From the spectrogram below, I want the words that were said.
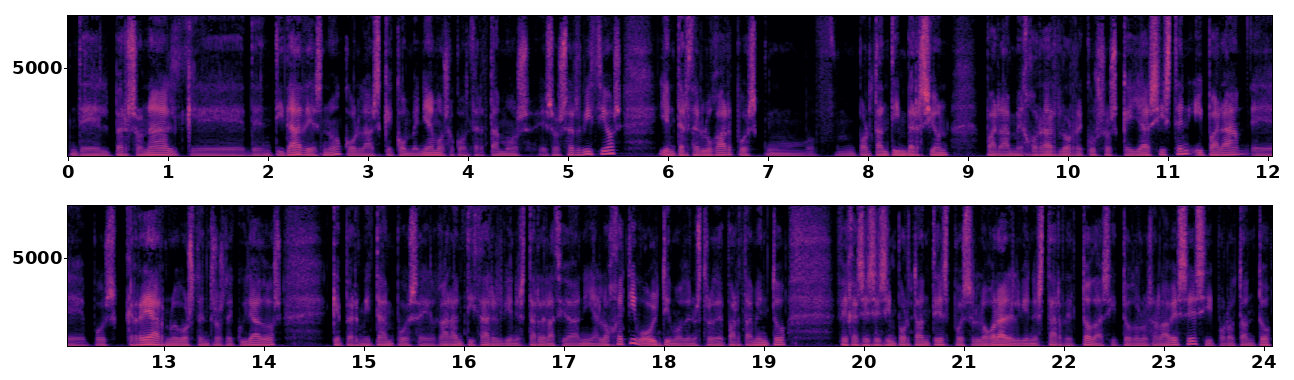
del personal que, de entidades ¿no? con las que conveniamos o concertamos esos servicios. Y en tercer lugar, pues mm, importante inversión para mejorar los recursos que ya existen y para eh, pues crear nuevos centros de cuidados que permitan pues eh, garantizar el bienestar de la ciudadanía. El objetivo último de nuestro departamento, fíjese si es importante, es pues lograr el bienestar de todas y todos los alaveses y por lo tanto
